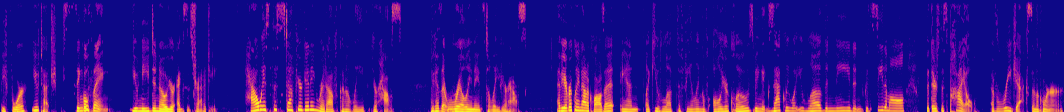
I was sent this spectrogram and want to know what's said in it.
Before you touch a single thing, you need to know your exit strategy. How is the stuff you're getting rid of going to leave your house? Because it really needs to leave your house. Have you ever cleaned out a closet and like you love the feeling of all your clothes being exactly what you love and need and you can see them all, but there's this pile of rejects in the corner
